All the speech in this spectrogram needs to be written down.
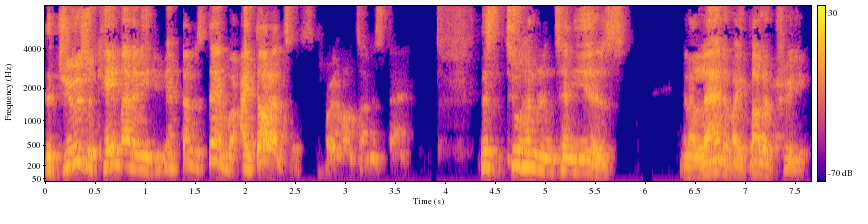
The Jews who came out of Egypt, you have to understand, were idolaters. It's very hard to understand. This is 210 years in a land of idolatry.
